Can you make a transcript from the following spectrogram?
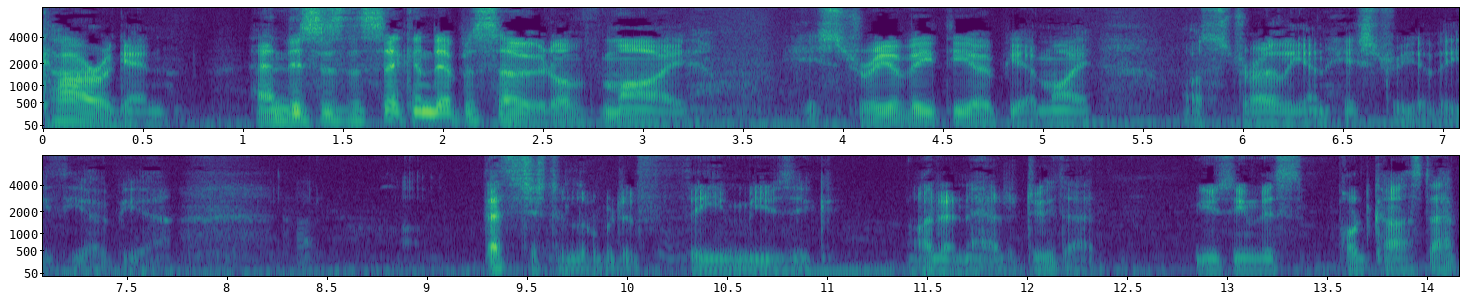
Car again, and this is the second episode of my history of Ethiopia, my Australian history of Ethiopia. That's just a little bit of theme music. I don't know how to do that using this podcast app,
